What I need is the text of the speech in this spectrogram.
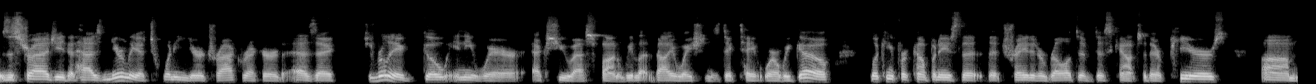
is a strategy that has nearly a 20 year track record as a just really a go anywhere ex US fund. We let valuations dictate where we go, looking for companies that that trade at a relative discount to their peers, um,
